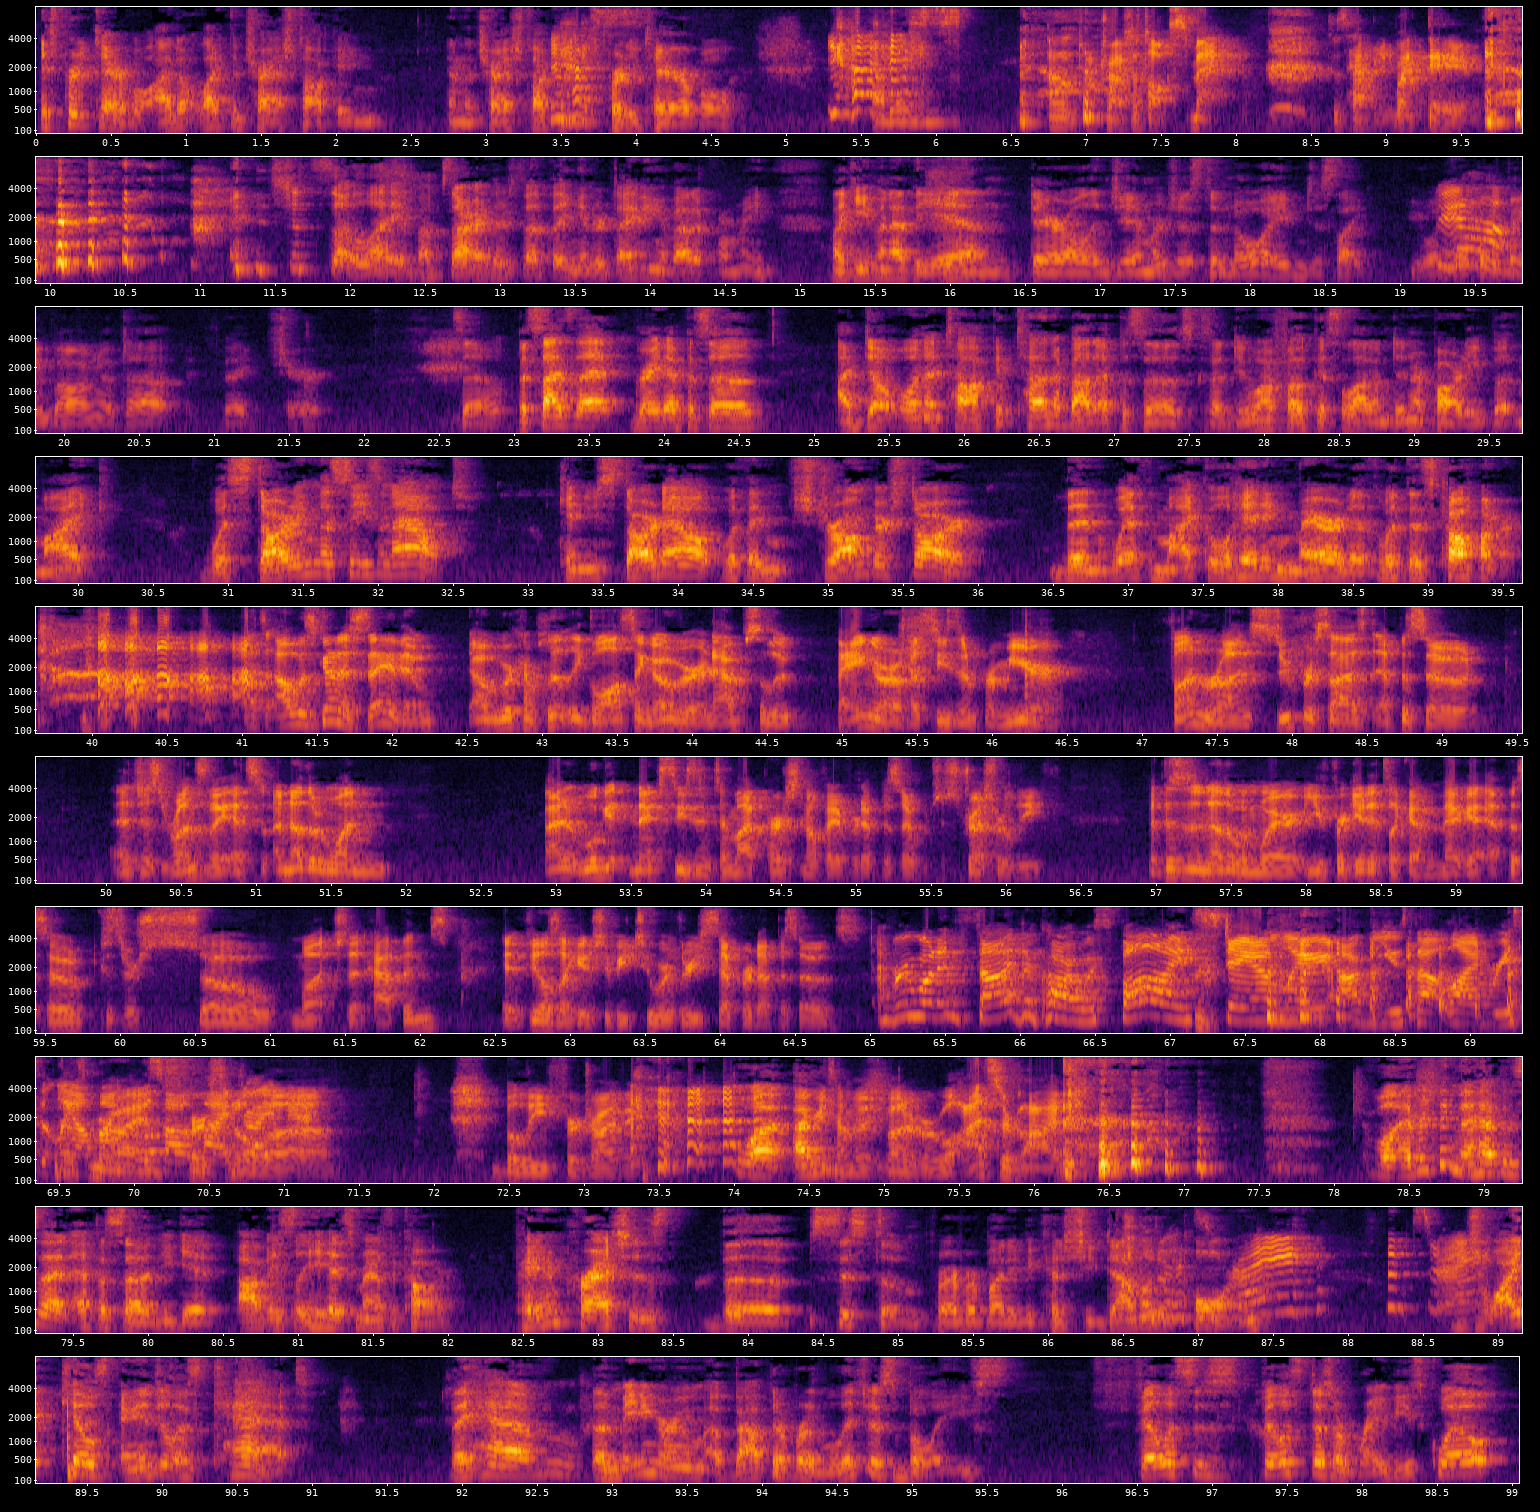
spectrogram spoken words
It's pretty terrible. I don't like the trash talking, and the trash talking Yes. is pretty terrible. Yes. I don't talk trash. I talk smack. It's just happening right there. it's just so lame. I'm sorry. There's nothing entertaining about it for me. Like even at the end, Darryl and Jim are just annoyed and just like, "You want to Yeah. go play ping pong up top?" Like, sure. So, besides that, great episode. I don't want to talk a ton about episodes because I do want to focus a lot on Dinner Party. But Mike, with starting the season out, can you start out with a stronger start than with Michael hitting Meredith with his car? I was gonna say that uh, we're completely glossing over an absolute banger of a season premiere. Fun run, supersized episode. It just runs the. It's another one. I don't- we'll get next season to my personal favorite episode, which is stress relief. But this is another one where you forget it's like a mega episode because there's so much that happens. It feels like it should be two or three separate episodes. Everyone inside the car was fine, Stanley. I've used that line recently That's on Michael Mariah's about my personal driving. uh, belief for driving. What? I Every mean, time I make fun of her, well, I survived. well, everything that happens in that episode, you get obviously he hits Meredith the car. Pam crashes the system for everybody because she downloaded That's porn. Right. That's right. Dwight kills Angela's cat. They have Ooh. a meeting room about their religious beliefs. Phyllis is Phyllis does a rabies quilt.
